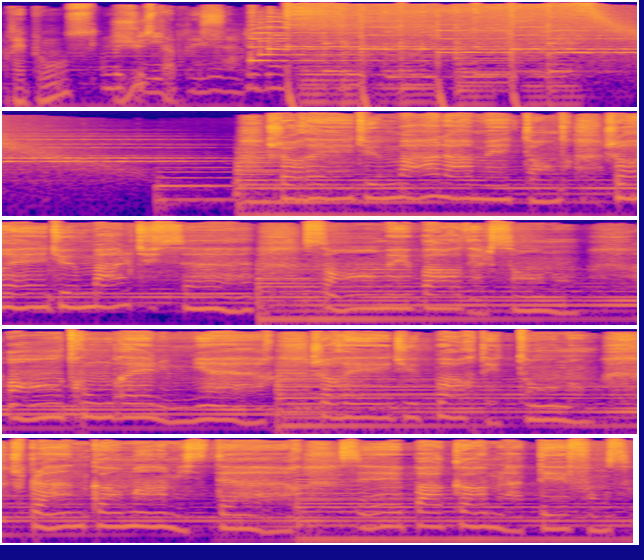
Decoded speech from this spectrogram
Réponse juste après ça. J'aurais du mal à m'étendre, j'aurais du mal, tu sais, sans mes bordels, sans nom, entre ombre et lumière. J'aurais dû porter ton plane comme un mystère. C'est pas comme la défonce,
